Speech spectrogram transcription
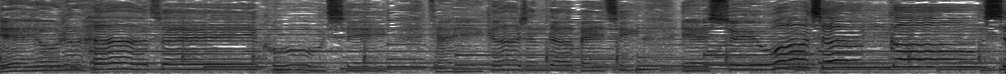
也有人喝醉哭泣，在一个人的北京。也许我成功失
